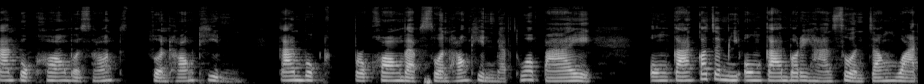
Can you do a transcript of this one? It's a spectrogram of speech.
การปกครองบทท้องส่วนท้องถิ่น การปก ปกครองแบบส่วนท้องถิ่นแบบทั่วไป องค์การก็จะมีองค์การบริหารส่วนจังหวัด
